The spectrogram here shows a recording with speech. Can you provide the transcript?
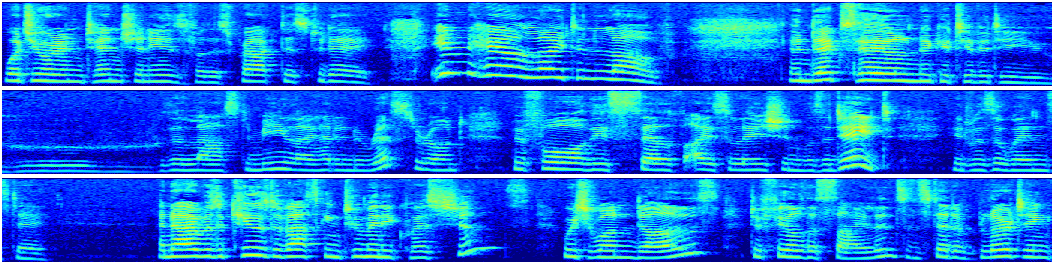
what your intention is for this practice today. Inhale light and love, and exhale negativity. Ooh, the last meal I had in a restaurant before this self isolation was a date. It was a Wednesday. And I was accused of asking too many questions, which one does, to fill the silence instead of blurting,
